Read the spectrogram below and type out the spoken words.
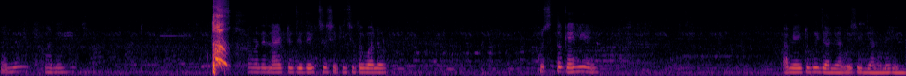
কাজে ভালো আমাদের লাইফটা যে দেখছো সে কিছু তো বলো কুছ তো কহিয়ে আমি এইটুকুই জানি আর বেশি জানি না হিন্দি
